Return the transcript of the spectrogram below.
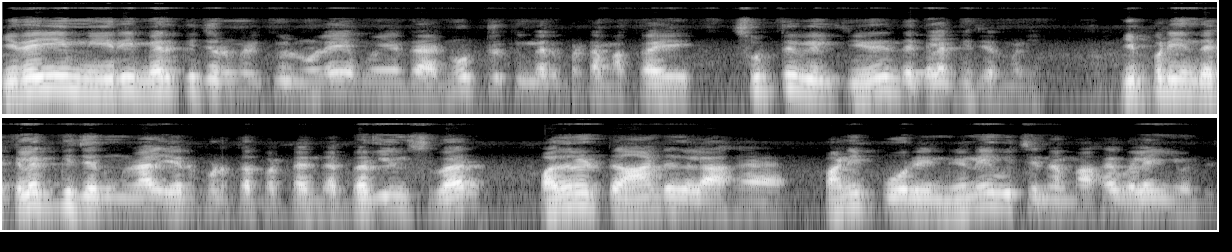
இதையும் மீறி மேற்கு ஜெர்மனிக்குள் நுழைய முயன்ற நூற்றுக்கும் மேற்பட்ட மக்களை சுட்டு வீழ்த்தியது இந்த கிழக்கு ஜெர்மனி. இப்படி இந்த கிழக்கு ஜெர்மனியால் ஏற்படுத்தப்பட்ட இந்த பெர்லின் சுவர் பதினெட்டு ஆண்டுகளாக பனிப்போரின் நினைவு சின்னமாக விளங்கி வந்தது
